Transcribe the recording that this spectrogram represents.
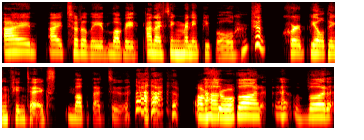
I I totally love it, and I think many people who are building fintechs love that too. I'm uh, sure. but but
